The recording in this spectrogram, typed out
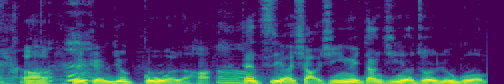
啊，也可能就过了哈。但自己要小心，因为当金牛座如果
